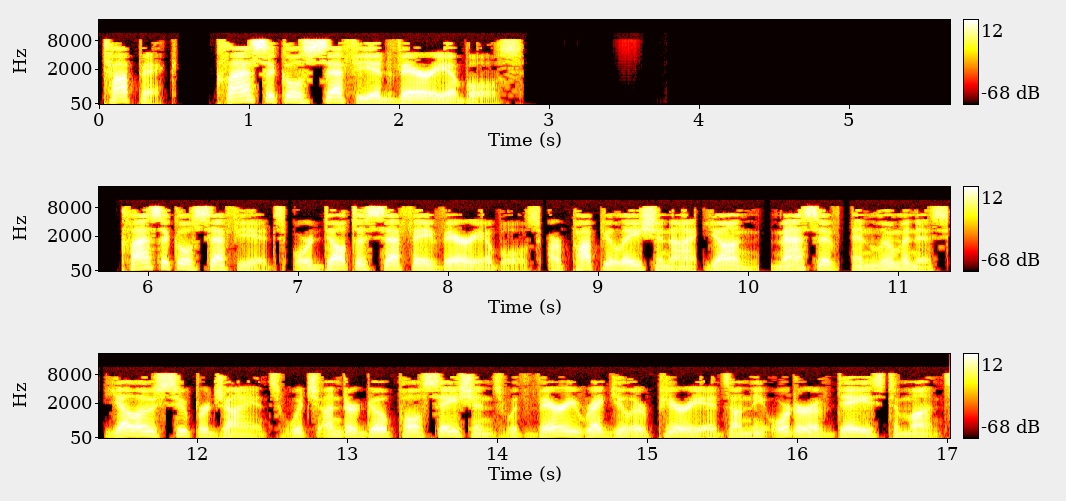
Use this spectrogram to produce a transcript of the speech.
Topic: Classical Cepheid variables. Classical Cepheids or delta Cepheid variables are population I young, massive, and luminous yellow supergiants which undergo pulsations with very regular periods on the order of days to months.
